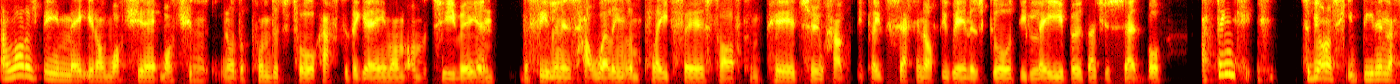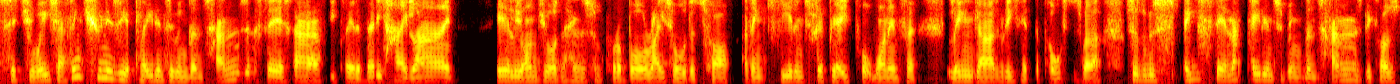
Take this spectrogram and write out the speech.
A lot has been made, you know, watching it, watching, you know, the pundits talk after the game on, on the TV, and the feeling is how well England played first half compared to how they played second half. They weren't as good. They laboured, as you said. But I think, to be honest, you've been in that situation. I think Tunisia played into England's hands in the first half. He played a very high line. Early on, Jordan Henderson put a ball right over the top. I think Kieran Trippier put one in for Lingard, but he hit the post as well. So there was space there, and that played into England's hands because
